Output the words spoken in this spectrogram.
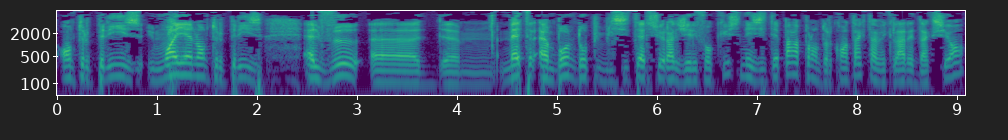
entreprise, une moyenne entreprise, elle veut mettre un dos publicitaire sur Algérie Focus, n'hésitez pas à prendre contact avec la rédaction.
